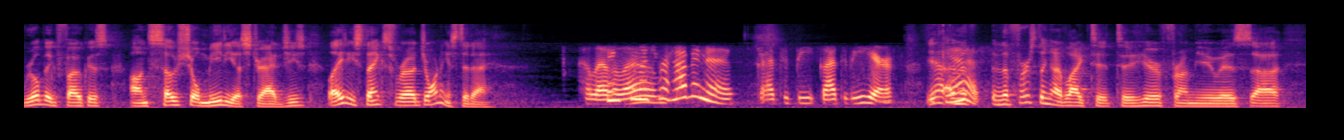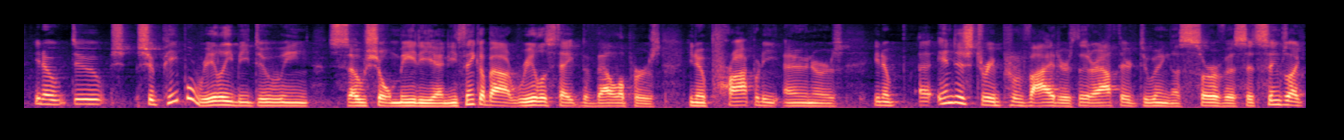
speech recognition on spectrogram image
real big focus on social media strategies. Ladies, thanks for uh, joining us today. Hello, Thanks hello. so much for having us. Glad to be glad to be here. Yeah, Yes. and, the, and the first thing I'd like to, to hear from you is, uh, you know, do sh- should people really be doing social media? And you think about real estate developers, you know, property owners, you know, uh, industry providers that are out there doing a service. It seems like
